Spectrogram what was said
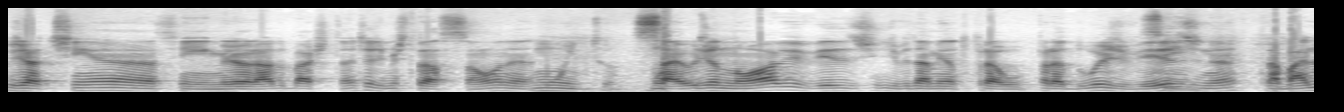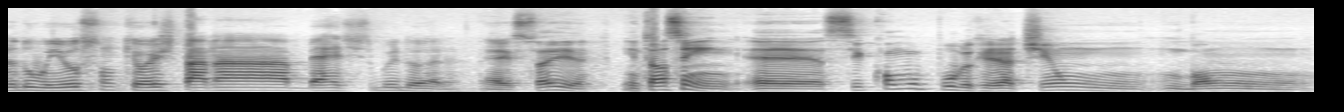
já tinha assim, melhorado bastante a administração, né? Muito. Saiu de nove vezes de endividamento para duas vezes, Sim. né? Trabalho do Wilson, que hoje está na BR Distribuidora. É isso aí. Então, assim, é, se como público já tinha um, um bom,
